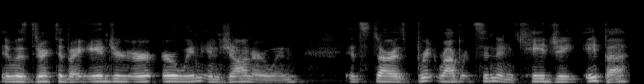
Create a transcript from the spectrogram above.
It was directed by Andrew Ir- Erwin and Jon Erwin. It stars Britt Robertson and KJ Apa.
